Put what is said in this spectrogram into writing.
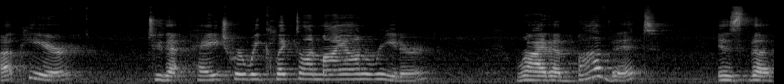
up here to that page where we clicked on myON Reader. Right above it is the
